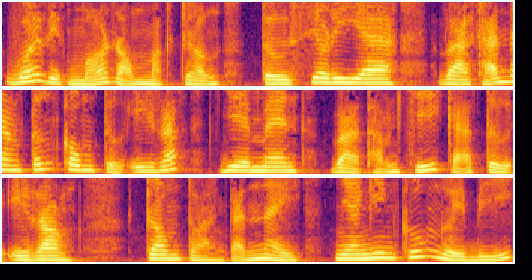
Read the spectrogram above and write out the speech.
với việc mở rộng mặt trận từ Syria và khả năng tấn công từ Iraq, Yemen và thậm chí cả từ Iran. Trong toàn cảnh này, nhà nghiên cứu người Bỉ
